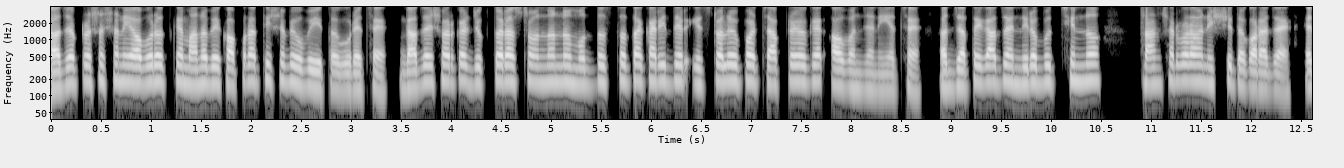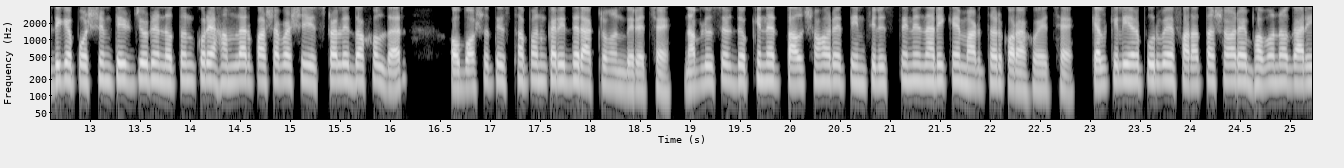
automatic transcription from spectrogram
গাজা প্রশাসন এই অবরোধকে মানবিক অপরাধ হিসেবে অভিহিত করেছে। গাজায় সরকার যুক্তরাষ্ট্র অন্যান্য মধ্যস্থতাকারীদের ইসরায়েলের উপর চাপ প্রয়োগের আহ্বান জানিয়েছে যাতে গাজায় নিরবচ্ছিন্ন ত্রাণ সরবরাহ নিশ্চিত করা যায়। এদিকে পশ্চিম তীর জুড়ে নতুন করে হামলার পাশাপাশি ইসরায়েলি দখলদার ও বসতি স্থাপনকারীদের আক্রমণ বেড়েছে। নাবলুসের দক্ষিণের তাল শহরে তিন ফিলিস্তিনি নারীকে মারধর করা হয়েছে। ক্যালকেলিয়ার পূর্বে ফারাতা শহরে ভবন ও গাড়ি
